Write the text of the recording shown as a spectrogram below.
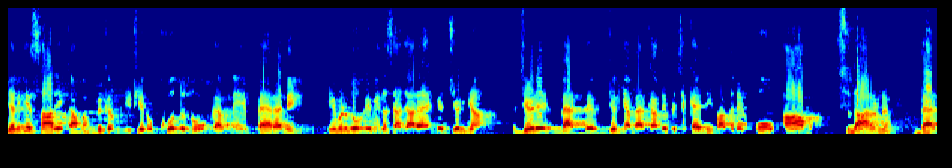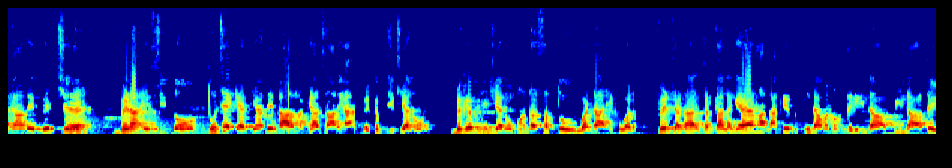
ਯਾਨੀ ਕਿ ਸਾਰੇ ਕੰਮ ਵਿਕਰਮ ਜੀਠੀਆ ਨੂੰ ਖੁਦ ਨੂੰ ਕਰਨੇ ਪੈ ਰਹੇ ਨੇ। ਇਵਨ ਦੋ ਇਹ ਵੀ ਦੱਸਿਆ ਜਾ ਰਿਹਾ ਹੈ ਕਿ ਜਿਹੜੀਆਂ ਜਿਹੜੇ ਬੈਰਕ ਦੇ ਜਿਹੜੀਆਂ ਬੈਰਕਾਂ ਦੇ ਵਿੱਚ ਕੈਦੀ ਬੰਦ ਨੇ ਉਹ ਆਮ ਸਧਾਰਨ ਬੈਰਕਾਂ ਦੇ ਵਿੱਚ ਬਿਨਾਂ ਏਸੀ ਤੋਂ ਦੂਜੇ ਕੈਦੀਆਂ ਦੇ ਨਾਲ ਰੱਖਿਆ ਜਾ ਰਿਹਾ ਹੈ ਬਿਕਰਮ ਜੀਠੀਆ ਨੂੰ। ਬਿਕਰਮ ਜੀਠੀਆ ਨੂੰ ਹੁਣ ਦਾ ਸਭ ਤੋਂ ਵੱਡਾ ਇੱਕ ਵਾਰ ਫਿਰ ਝਟਾ ਝਟਕਾ ਲੱਗਿਆ ਹੈ। ਹਾਲਾਂਕਿ ਵਕੀਲਾਂ ਵੱਲੋਂ ਦਲੀਲਾਂ, ਅਪੀਲਾਂ ਅਤੇ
